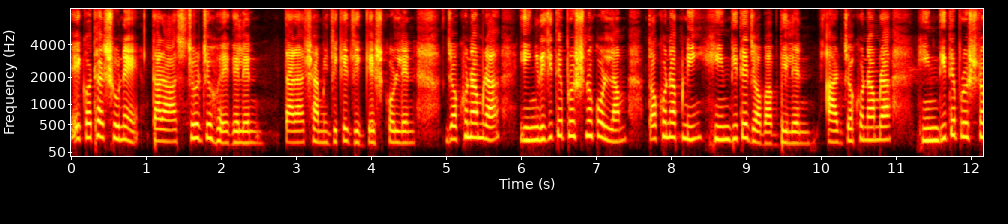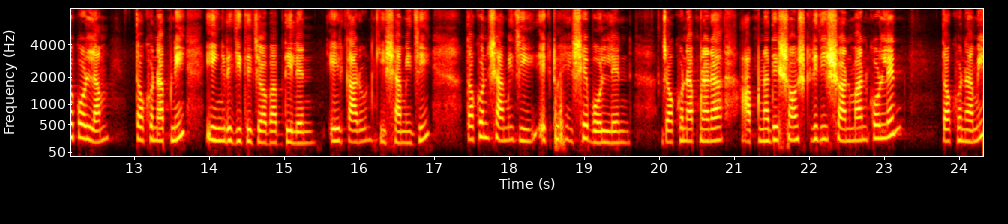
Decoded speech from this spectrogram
এই কথা শুনে তারা আশ্চর্য হয়ে গেলেন। তারা স্বামীজিকে জিজ্ঞেস করলেন, যখন আমরা ইংরেজিতে প্রশ্ন করলাম, তখন আপনি হিন্দিতে জবাব দিলেন। আর যখন আমরা হিন্দিতে প্রশ্ন করলাম তখন আপনি ইংরেজিতে জবাব দিলেন, এর কারণ কি স্বামীজি? তখন স্বামীজি একটু হেসে বললেন, যখন আপনারা আপনাদের সংস্কৃতির সম্মান করলেন, তখন আমি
